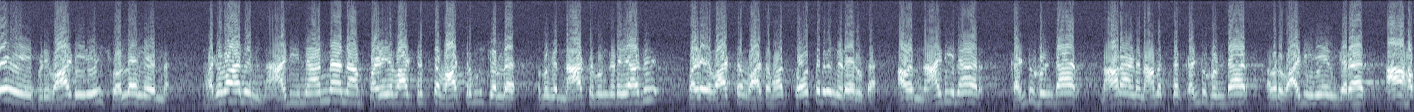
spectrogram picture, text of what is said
ஏன் இப்படி வாடினேன்னு சொல்லல பகவான நாடினான்னா நாம் பழைய வாட்டத்தை வாட்டம்னு சொல்ல. நமக்கு நாட்டமும் கிடையாது பழைய வாட்டம் வாட்டமா தோத்துறதும் கிடையாது. அவர் நாடினார். கண்டுகொண்டார். நாராயண நாமத்தை கண்டுகொண்டார். அவர் வாடினே என்கிறார். ஆக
